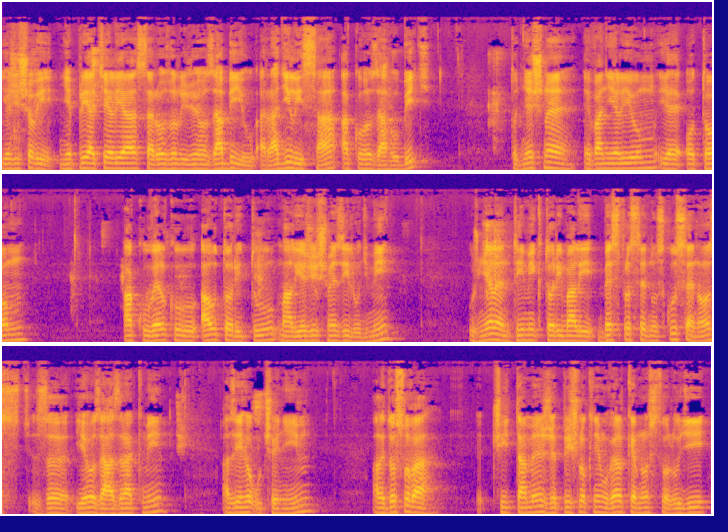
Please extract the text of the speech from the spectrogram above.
Ježišovi nepriatelia sa rozhodli, že ho zabijú a radili sa, ako ho zahubiť. To dnešné evanelium je o tom, akú veľkú autoritu mal Ježiš medzi ľuďmi, už nielen tými, ktorí mali bezprostrednú skúsenosť s jeho zázrakmi a s jeho učením, ale doslova čítame, že prišlo k nemu veľké množstvo ľudí,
